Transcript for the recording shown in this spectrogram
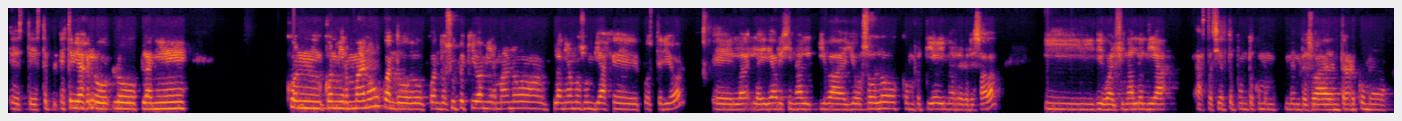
este, este, este viaje lo, lo planeé Con, con mi hermano, cuando, cuando supe que iba mi hermano, planeamos un viaje posterior. Eh, la, la idea original iba yo solo, competía y me regresaba. Y digo, al final del día, hasta cierto punto, como me empezó a entrar como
